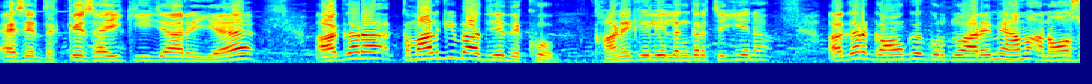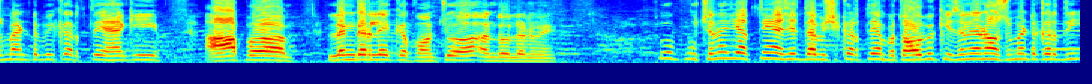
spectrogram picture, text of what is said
ऐसे धक्केशाही की जा रही है। अगर, कमाल की बात ये देखो, खाने के लिए लंगर चाहिए ना। अगर गाँव के गुरुद्वारे में हम अनाउंसमेंट भी करते हैं कि आप लंगर लेके पहुंचो आंदोलन में तो वो पूछने जाते हैं ऐसे दबिश करते हैं बताओ भी किसने अनाउंसमेंट कर दी?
